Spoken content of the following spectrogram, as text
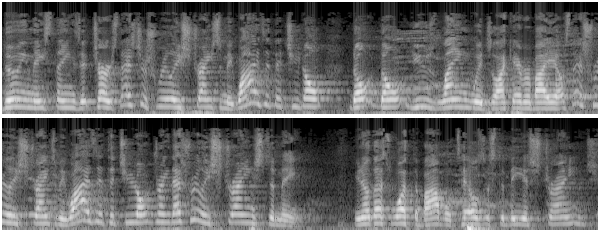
doing these things at church? That's just really strange to me. Why is it that you don't, don't, don't use language like everybody else? That's really strange to me. Why is it that you don't drink? That's really strange to me. You know, that's what the Bible tells us to be is strange.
